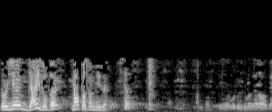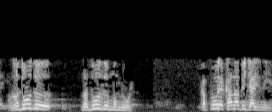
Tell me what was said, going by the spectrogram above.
تو یہ جائز ہوتا ہے، ناپسندیدہ۔ غدود غدود ممنوع ہے۔ کپورے کھانا بھی جائز نہیں ہے۔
